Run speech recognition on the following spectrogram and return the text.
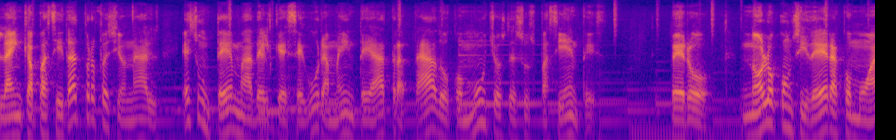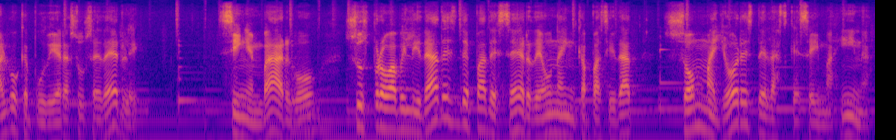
La incapacidad profesional es un tema del que seguramente ha tratado con muchos de sus pacientes, pero no lo considera como algo que pudiera sucederle. Sin embargo, sus probabilidades de padecer de una incapacidad son mayores de las que se imagina.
